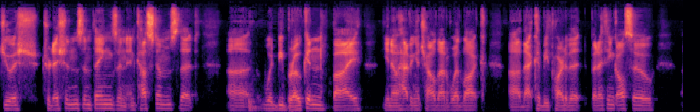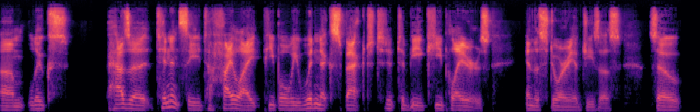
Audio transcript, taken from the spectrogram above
Jewish traditions and things and, and customs that uh, would be broken by you know having a child out of wedlock. Uh, that could be part of it, but I think also um, Luke's has a tendency to highlight people we wouldn't expect to, to be key players in the story of Jesus. So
